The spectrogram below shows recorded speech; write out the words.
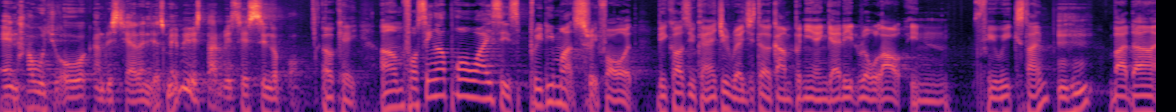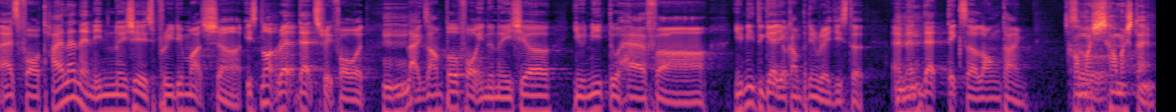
and how would you overcome these challenges? Maybe we start with, say, Singapore. Okay. Um, for Singapore wise, it's pretty much straightforward because you can actually register a company and get it rolled out in few weeks time. Mm-hmm. But uh, as for Thailand and Indonesia, it's pretty much uh, it's not that straightforward. Like example, for Indonesia, you need to have uh, you need to get your company registered, and then that takes a long time. How So much? How much time?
